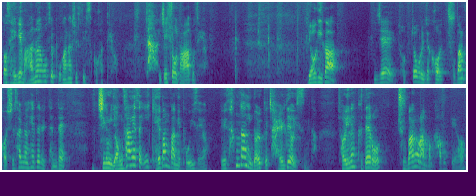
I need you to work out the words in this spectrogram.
어, 되게 많은 옷을 보관하실 수 있을 것 같아요. 자, 이제 이쪽으로 나와 보세요. 여기가 이제 저쪽으로 이제 거- 주방 거실 설명해 드릴 텐데 지금 영상에서 이 개방감이 보이세요? 여기 상당히 넓게 잘 되어 있습니다. 저희는 그대로 주방으로 한번 가볼게요.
